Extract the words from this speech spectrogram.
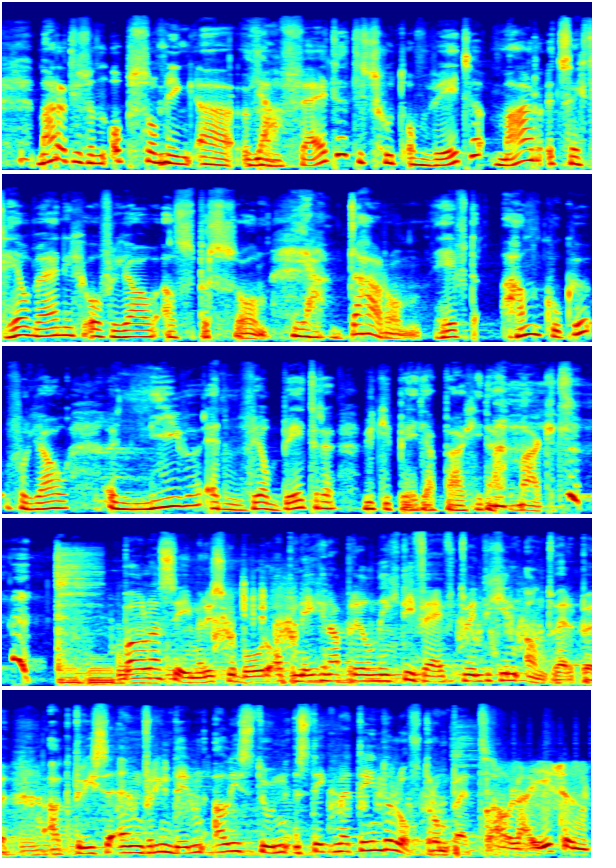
Maar het is een opsomming eh, van Ja. feiten. Het is goed om weten, maar het zegt heel weinig over jou als persoon. Ja. Daarom heeft Han Koeken voor jou een nieuwe en een veel betere Wikipedia-pagina gemaakt. Paula Semer is geboren op 9 april 1925 in Antwerpen. Actrice en vriendin Alice Toen steekt meteen de loftrompet. Paula is een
